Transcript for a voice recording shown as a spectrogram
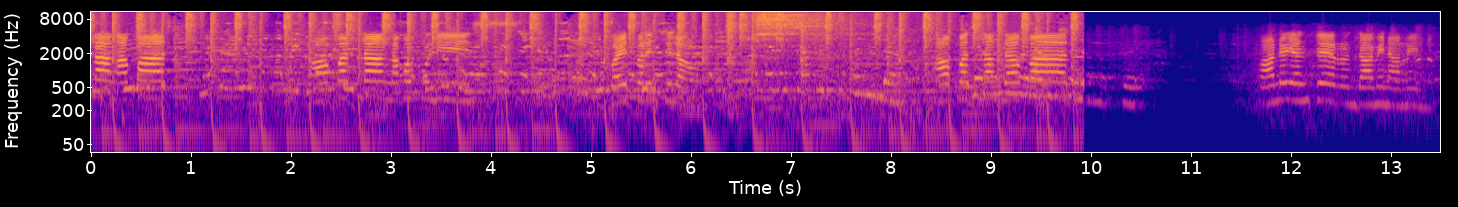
lang, apat. Apat lang, nako pulis. Bayad pa rin sila. Oh. Apat lang dapat. Paano yan sir? Ang dami namin.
